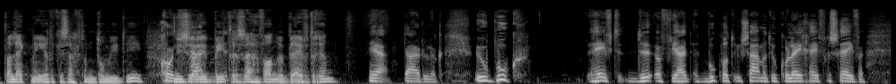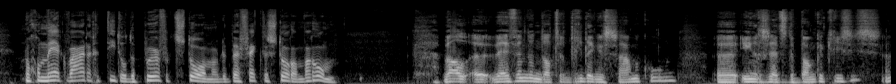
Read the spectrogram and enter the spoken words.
Dat lijkt me eerlijk gezegd een dom idee. Goed, nu zou je beter zeggen van we blijven erin. Ja, duidelijk. Uw boek heeft de, of ja, het boek wat u samen met uw collega heeft geschreven... nog een merkwaardige titel, The Perfect Storm, de perfecte storm. Waarom? Wel, uh, wij vinden dat er drie dingen samenkomen. Uh, enerzijds de bankencrisis. Hè.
